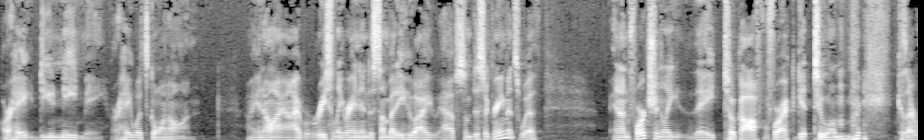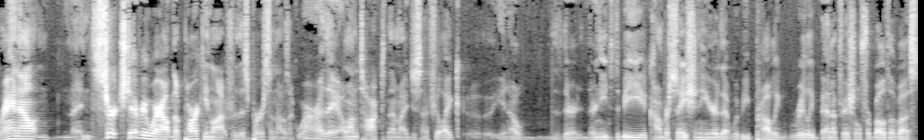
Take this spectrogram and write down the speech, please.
Or hey, do you need me? Or hey, what's going on? You know, I, I recently ran into somebody who I have some disagreements with, and unfortunately, they took off before I could get to them because I ran out and, and, searched everywhere out in the parking lot for this person. I was like, "Where are they? I want to talk to them." I just I feel like, uh, you know, there there needs to be a conversation here that would be probably really beneficial for both of us.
